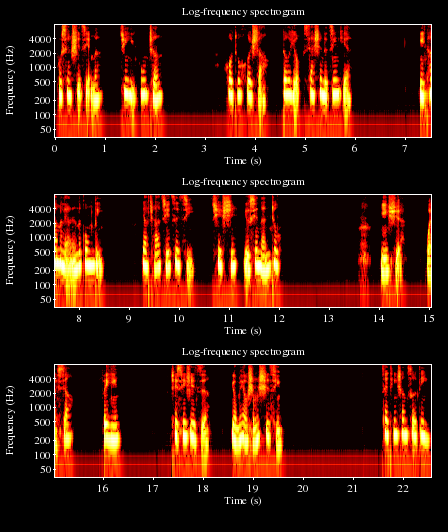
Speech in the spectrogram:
不像师姐们均已攻城，或多或少都有下山的经验。以他们两人的功力，要察觉自己确实有些难度。银雪、晚香、飞鹰，这些日子有没有什么事情？在厅上坐定，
